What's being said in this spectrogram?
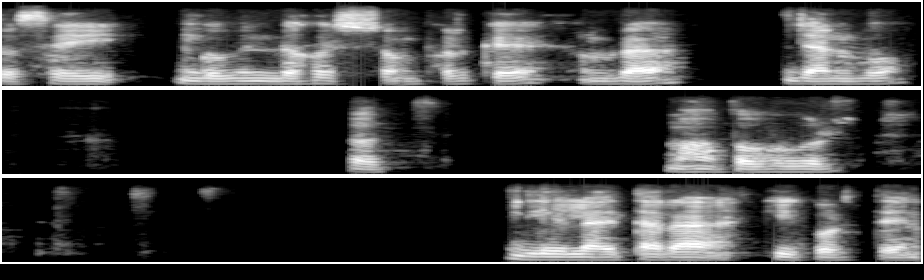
তো সেই গোবিন্দ ঘোষ সম্পর্কে আমরা জানব। মহাপ্রভুর লীলায় তারা কি করতেন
